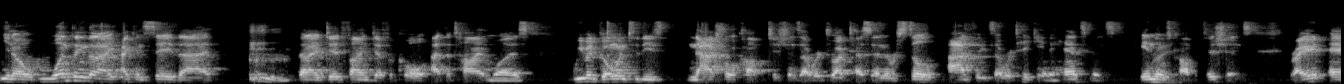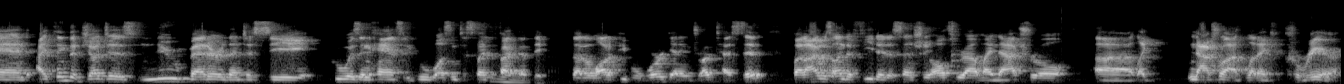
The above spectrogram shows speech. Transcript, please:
you know, one thing that I, I can say that, that I did find difficult at the time was, we would go into these natural competitions that were drug tested, and there were still athletes that were taking enhancements in right. those competitions, right? And I think the judges knew better than to see who was enhanced and who wasn't, despite the fact that they that a lot of people were getting drug tested. But I was undefeated essentially all throughout my natural, uh, like natural athletic career.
